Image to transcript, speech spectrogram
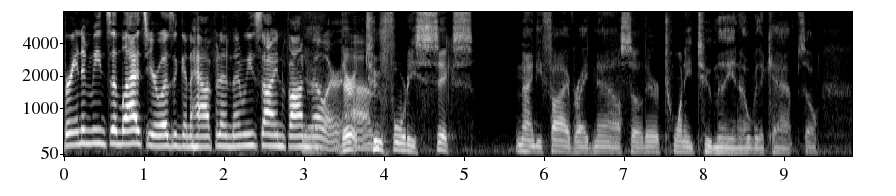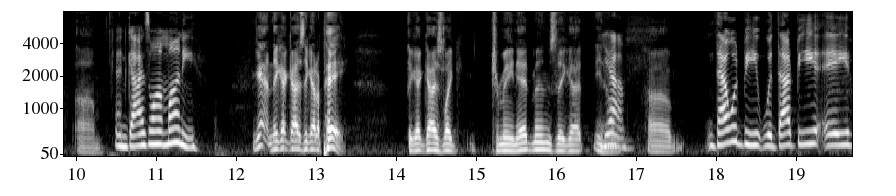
brandon beane said last year wasn't going to happen and then we signed von Yeah. miller They're at Um, six ninety five right now, so they're twenty two million over the cap. So um, and guys want money yeah, and they got guys they got to pay. They got guys like Tremaine Edmunds. They got you know. Yeah. Uh, That would be would that be a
